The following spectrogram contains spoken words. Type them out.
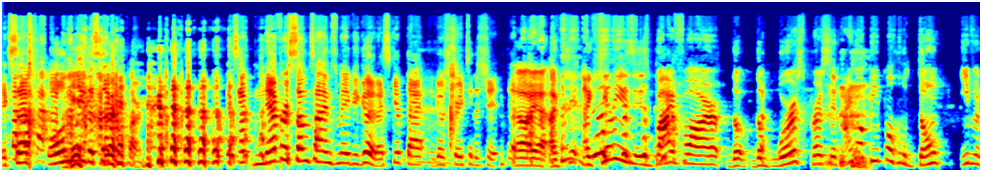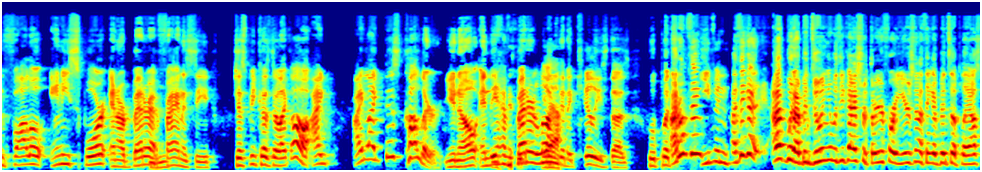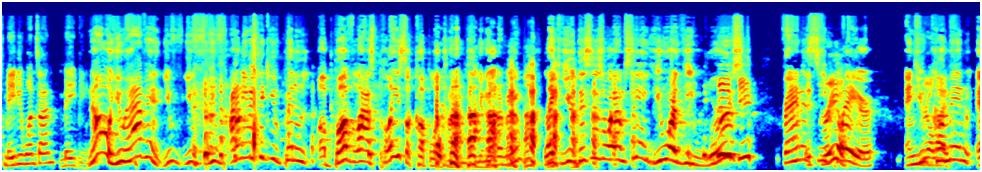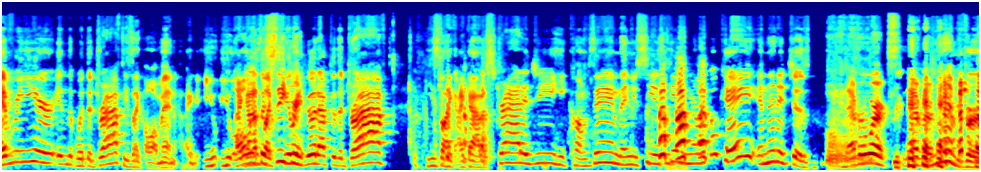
Except only the second part. part. Except never sometimes may be good. I skip that and go straight to the shit. Oh yeah, Ach- Achilles is by far the the worst person. I know people who don't even follow any sport and are better at Mhm. fantasy just because they're like, oh, I I like this color, you know, and they have better luck Yeah. than Achilles does, who puts I don't think even. I think I, I would. I've been doing it with you guys for three or four years now. I think I've been to the playoffs maybe one time, maybe. No, you haven't. You've, you've, you've, I don't even think you've been above last place a couple of times. You know what I mean? Like you, this is what I'm saying. You are the worst fantasy player, and It's you come life. in every year in the, with the draft. He's like, "Oh man, I, you you I got always the like feeling secret." good after the draft." He's like, "I got a strategy." He comes in, then you see his team, and you're like, "Okay," and then it just Never works. Never. never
